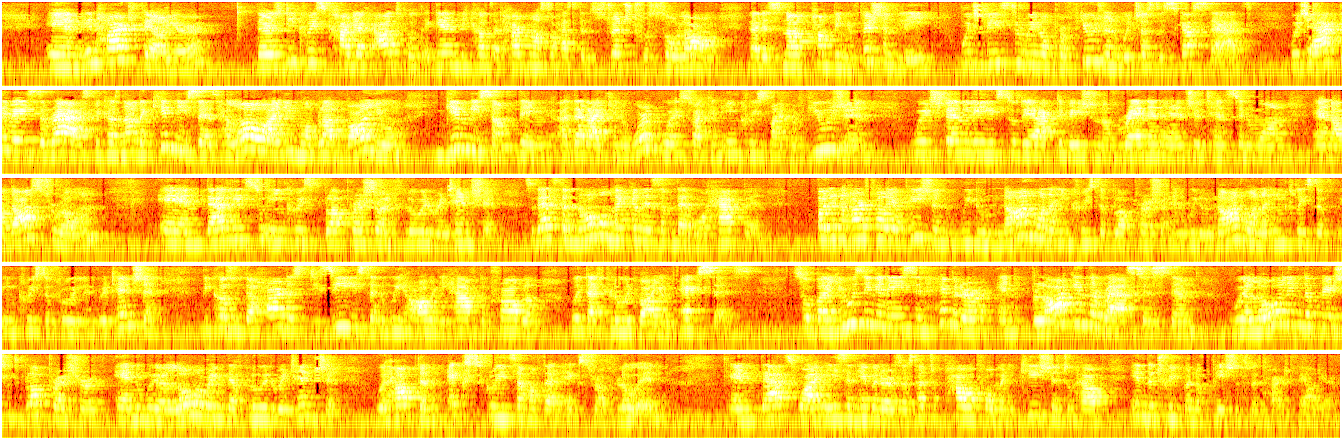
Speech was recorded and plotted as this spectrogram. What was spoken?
And in heart failure, there's decreased cardiac output, again, because that heart muscle has been stretched for so long that it's not pumping efficiently, which leads to renal perfusion, we just discussed that, which activates the RAS because now the kidney says, hello, I need more blood volume, give me something uh, that I can work with so I can increase my perfusion, which then leads to the activation of renin, angiotensin 1, and aldosterone. And that leads to increased blood pressure and fluid retention. So that's the normal mechanism that will happen. But in a heart failure patient, we do not want to increase the blood pressure and we do not want to increase the, increase the fluid retention because the heart is diseased and we already have the problem with that fluid volume excess. So by using an ACE inhibitor and blocking the RAS system, we're lowering the patient's blood pressure and we're lowering their fluid retention. We help them excrete some of that extra fluid. And that's why ACE inhibitors are such a powerful medication to help in the treatment of patients with heart failure.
